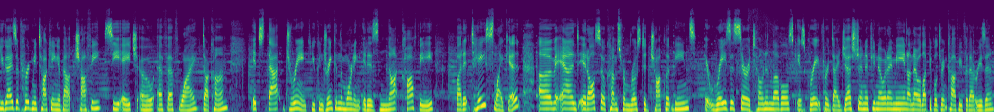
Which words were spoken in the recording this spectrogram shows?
You guys have heard me talking about Choffy, C H O F F Y dot com. It's that drink you can drink in the morning. It is not coffee but it tastes like it. Um, and it also comes from roasted chocolate beans. It raises serotonin levels, is great for digestion, if you know what I mean. I know a lot of people drink coffee for that reason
